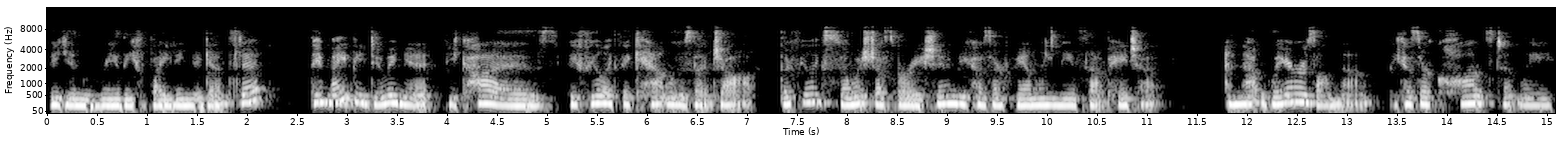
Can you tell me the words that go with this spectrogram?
begin really fighting against it. They might be doing it because they feel like they can't lose that job. They're feeling so much desperation because their family needs that paycheck. And that wears on them because they're constantly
